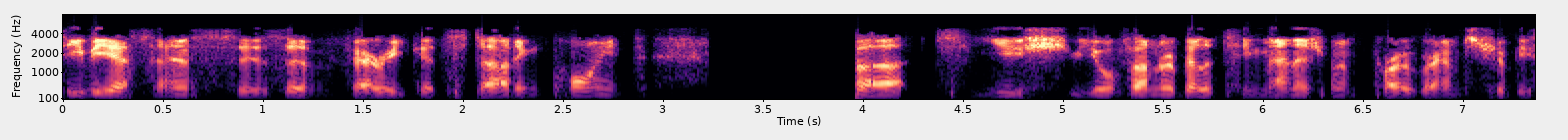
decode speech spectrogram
CVSS is a very good starting point, but you your vulnerability management programs should be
